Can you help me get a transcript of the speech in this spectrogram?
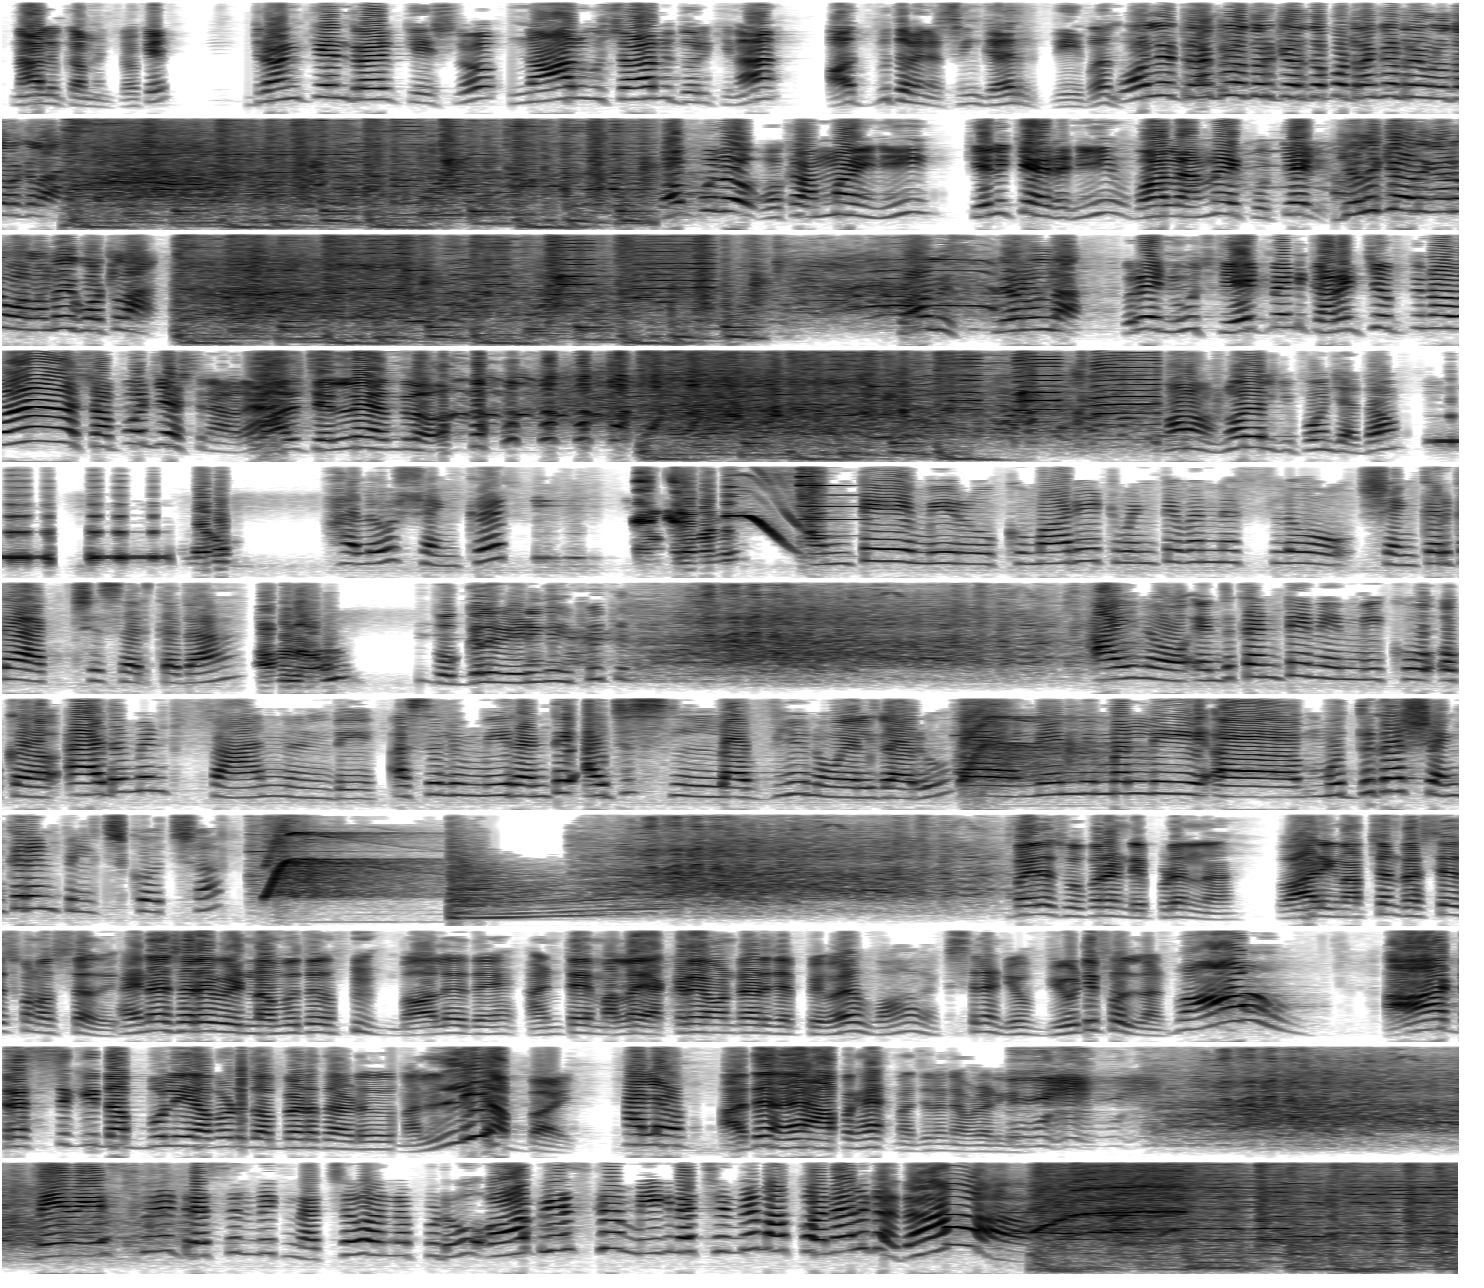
నాలుగు కమెంట్లు ఓకే డ్రంక్ అండ్ డ్రైవ్ కేసులో నాలుగు సార్లు దొరికిన అద్భుతమైన సింగర్ రేవంత్ ఓన్లీ డ్రంక్లో దొరికారు తప్ప డ్రంక్ అండ్ డ్రైవ్లో దొరకలా పబ్బులో ఒక అమ్మాయిని కెలికాడని వాళ్ళ అన్నయ్య కొట్టాడు గెలికాడు కానీ వాళ్ళ అన్నయ్య కొట్లా ప్రామిస్ నేనుండా. ఒరే నువ్వు స్టేట్మెంట్ కరెక్ట్ చెప్తున్నావా? సపోర్ట్ చేస్తున్నావా వాళ్ళ చెల్లె అందులో. మనం నోయల్కి ఫోన్ చేద్దాం. హలో. శంకర్. అంటే మీరు కుమారి ట్వంటీ వన్ ఎఫ్లో శంకర్గా యాక్ట్ చేశారు కదా? అవును. బొగ్గలు వేడిగా అయిపోతుంది ఐ నో ఎందుకంటే నేను మీకు ఒక అడమెంట్ ఫ్యాన్ అండి. అసలు మీరంటే I just love you Noel గారు. నేను మిమ్మల్ని ముద్దుగా శంకర్ అని పిలుచుకోవచ్చా అబ్బాయిలే సూపర్ అండి. ఎప్పుడన్నా వాడికి నచ్చని డ్రెస్ చేసుకొని వస్తుంది. అయినా సరే వీడు నవ్వుతూ "హ్మ్, బాలేదే. అంటే మళ్ళీ ఎక్కడే ఉంటాడో చెప్పి వావ్ ఎక్సలెంట్ యూ బ్యూటిఫుల్ అంట. ఆ డ్రెస్కి డబ్బులు ఎవడు దబ్బెడతాడు? మళ్ళీ అబ్బాయి. హలో. అదే ఆపగా మధ్యలో ఎవడు అడిగాడు? మేము వేసుకునే డ్రెస్సులు మీకు నచ్చవు అన్నప్పుడు ఆబ్వియస్గా మీకు నచ్చిందే మాకు కొనాలి కదా?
